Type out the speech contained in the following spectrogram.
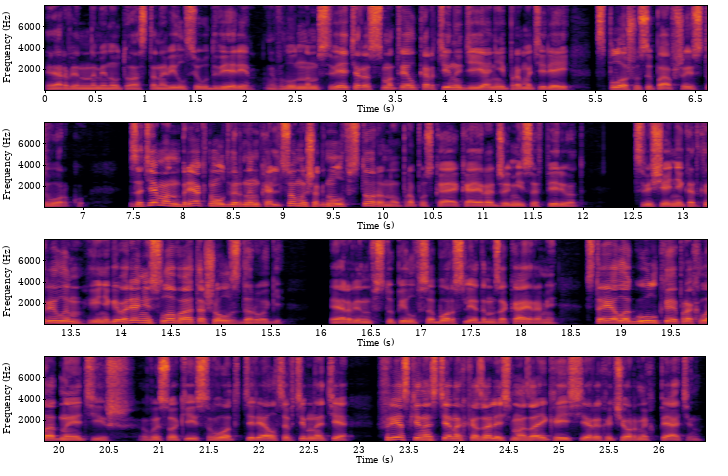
Эрвин на минуту остановился у двери, в лунном свете рассмотрел картины деяний проматерей, сплошь усыпавшие створку. Затем он брякнул дверным кольцом и шагнул в сторону, пропуская Кайра Джемиса вперед. Священник открыл им и, не говоря ни слова, отошел с дороги. Эрвин вступил в собор следом за Кайрами. Стояла гулкая прохладная тишь. Высокий свод терялся в темноте. Фрески на стенах казались мозаикой серых и черных пятен.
